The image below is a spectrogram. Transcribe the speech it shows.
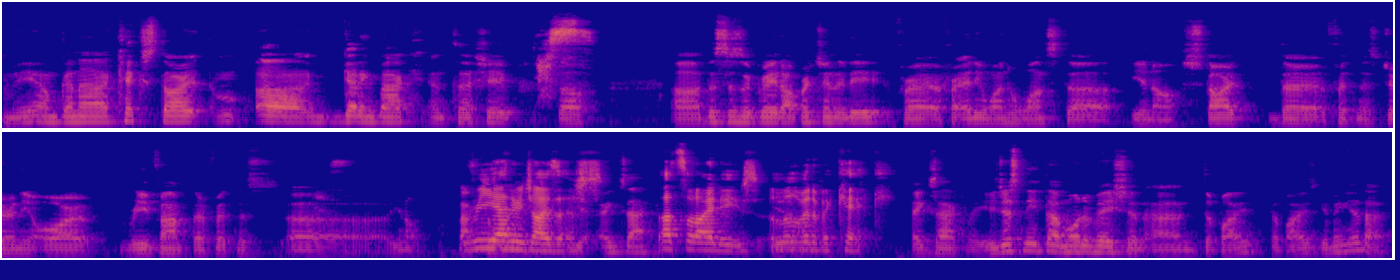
Me, I'm gonna kickstart uh, getting back into shape. Yes. So uh, this is a great opportunity for for anyone who wants to, you know, start their fitness journey or revamp their fitness. Uh, you know, Re-energize it. Yeah, exactly. That's what I need. A You little bit of a kick. Exactly. You just need that motivation, and Dubai, Dubai is giving you that.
